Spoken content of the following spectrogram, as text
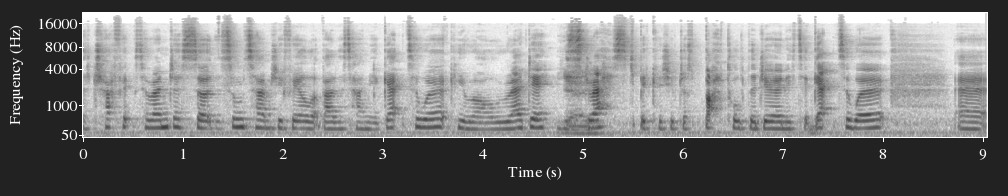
the traffic's horrendous. So sometimes you feel that by the time you get to work, you're already Yeah, yeah. stressed because you've just battled the journey to get to work. Uh,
